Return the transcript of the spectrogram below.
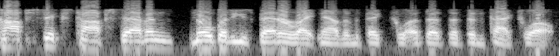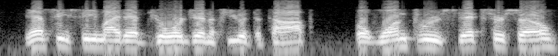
top six, top seven, nobody's better right now than the Big than the Pac-12. The SEC might have Georgia and a few at the top, but one through six or so,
